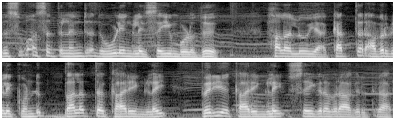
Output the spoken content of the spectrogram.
விசுவாசத்தில் நின்று அந்த ஊழியங்களை செய்யும் பொழுது ஹலலூயா கத்தர் அவர்களை கொண்டு பலத்த காரியங்களை பெரிய காரியங்களை செய்கிறவராக இருக்கிறார்.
